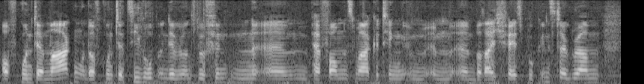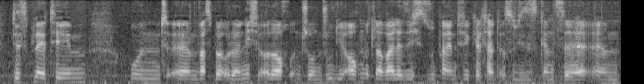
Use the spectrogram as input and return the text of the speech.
aufgrund der Marken und aufgrund der Zielgruppe, in der wir uns befinden, ähm, Performance-Marketing im, im, im, Bereich Facebook, Instagram, Display-Themen. Und ähm, was bei oder nicht oder auch und John Judy auch mittlerweile sich super entwickelt hat, ist so dieses ganze, ähm,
